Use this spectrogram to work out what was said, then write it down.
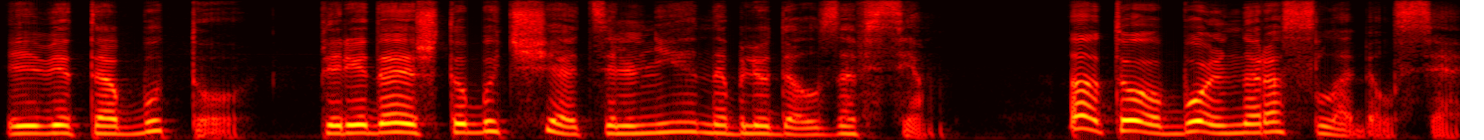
И Витабуту передай, чтобы тщательнее наблюдал за всем. А то больно расслабился.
